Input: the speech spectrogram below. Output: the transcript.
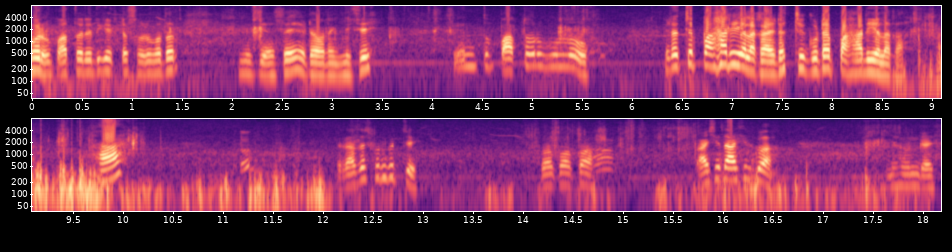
বড় পাথর, এদিকে একটা ছোট পাথর। নিচে আছে, এটা অনেক নিচে। কিন্তু পাথরগুলো এটা হচ্ছে পাহাড়ি এলাকা এটা হচ্ছে গোটা পাহাড়ি এলাকা। হ্যাঁ? রাজেশ ফোন করছে? ক ক ক। আইসি তো আসিস ক। দেখুন গাইস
